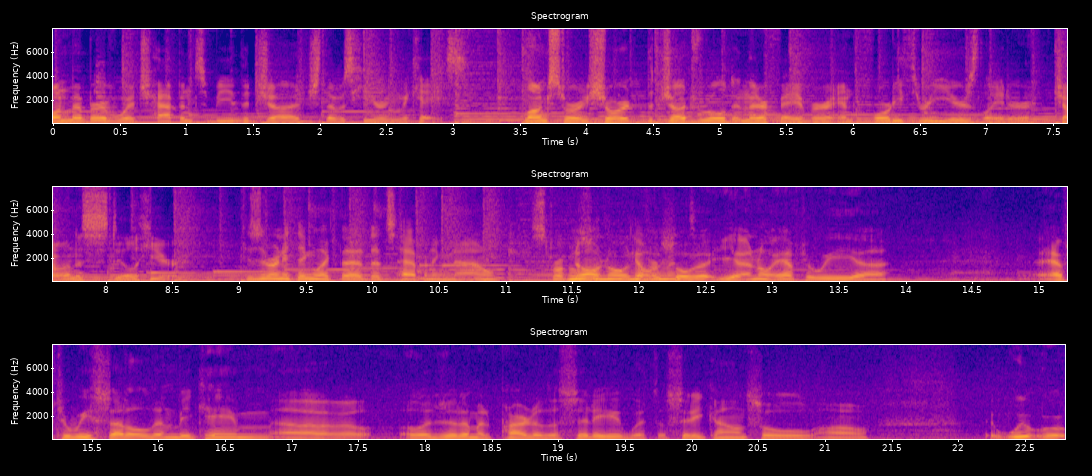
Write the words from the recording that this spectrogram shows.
one member of which happened to be the judge that was hearing the case. Long story short, the judge ruled in their favor, and 43 years later, John is still here. Is there anything like that that's happening now? Struggles No, with no, government? no. So uh, yeah, no. After we uh, after we settled and became uh, a legitimate part of the city with the city council, uh, we were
